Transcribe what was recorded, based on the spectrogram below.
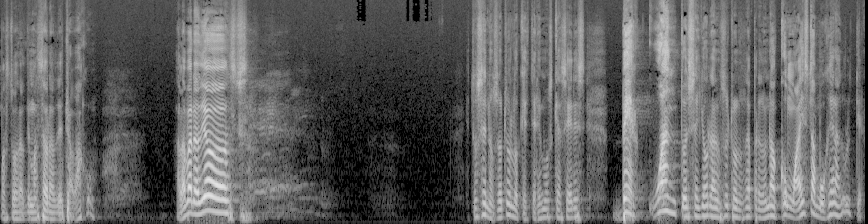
más horas, más horas de trabajo. Alabar a Dios. Entonces nosotros lo que tenemos que hacer es ver cuánto el Señor a nosotros nos ha perdonado, como a esta mujer adúltera.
